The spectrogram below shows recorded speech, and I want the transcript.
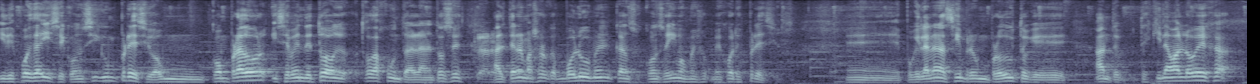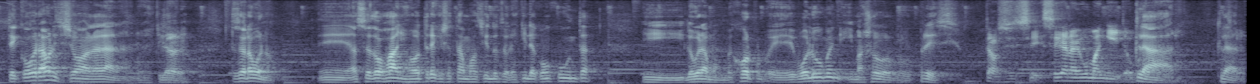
y después de ahí se consigue un precio a un comprador y se vende todo- toda junta la lana. Entonces, Claro. al tener mayor volumen, cons- conseguimos me- mejores precios. Eh, porque la lana siempre era un producto que antes te esquilaban la oveja, te cobraban y se llevaban la lana los esquiladores. Claro. Entonces ahora bueno, eh, hace dos años o tres que ya estamos haciendo esto de la esquila conjunta y logramos mejor eh, volumen y mayor precio. claro, se, se- se gana algún manguito. Claro, claro.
